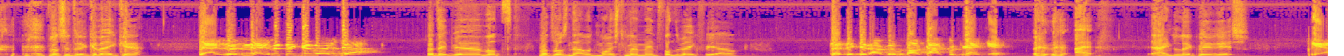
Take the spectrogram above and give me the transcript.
het was een drukke week, hè? Ja, dat is een hele dikke week, ja. Wat, heb je, wat, wat was nou het mooiste moment van de week voor jou? Dat ik het aan mijn pak aan kon trekken. Eindelijk weer eens? Ja,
